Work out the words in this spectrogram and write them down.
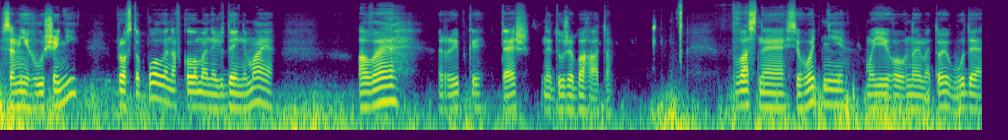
в самій глушині, просто поле навколо мене людей немає. Але рибки теж не дуже багато. Власне, сьогодні моєю головною метою буде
